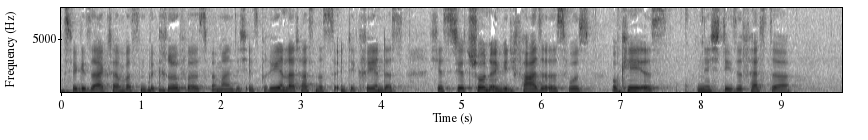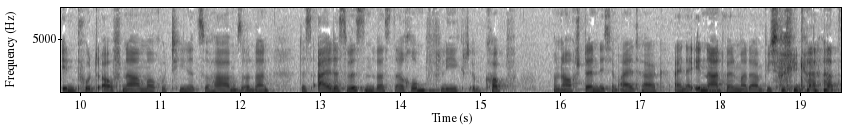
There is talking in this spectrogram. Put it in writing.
was wir gesagt haben, was ein Begriff ist, wenn man sich inspirieren lässt, das zu integrieren, dass es jetzt schon irgendwie die Phase ist, wo es okay ist, nicht diese feste Inputaufnahme-Routine zu haben, sondern dass all das Wissen, was da rumfliegt im Kopf und auch ständig im Alltag einen erinnert, wenn man da ein Bücherregal hat,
